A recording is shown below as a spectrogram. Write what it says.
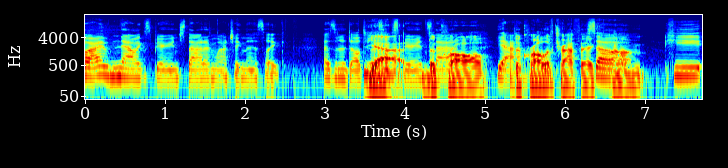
I've now experienced that. I'm watching this like as an adult who has Yeah. experienced The that. crawl. Yeah. The crawl of traffic. So um, he,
